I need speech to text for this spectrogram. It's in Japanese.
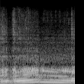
Mm-hmm.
